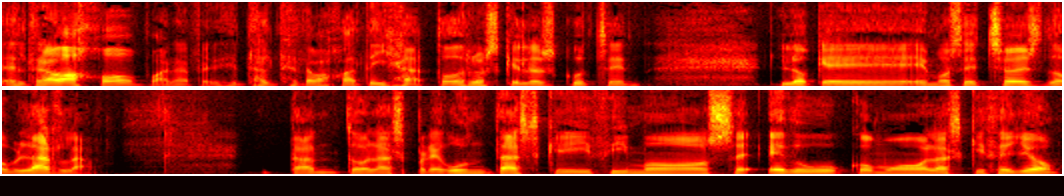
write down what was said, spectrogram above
el, trabajo, para facilitarte el trabajo a ti y a todos los que lo escuchen, lo que hemos hecho es doblarla tanto las preguntas que hicimos Edu como las que hice yo,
